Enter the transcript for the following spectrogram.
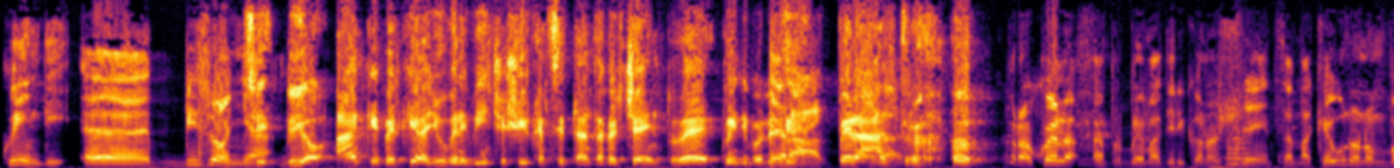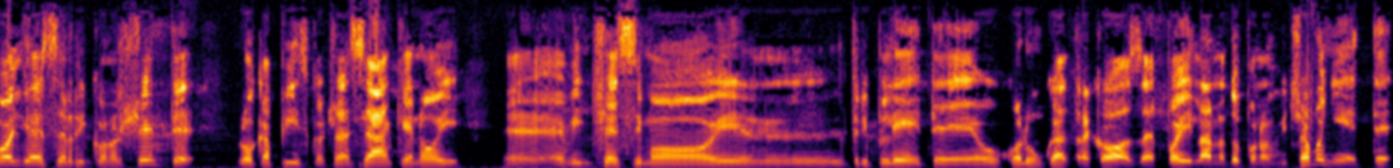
Quindi eh, bisogna. Sì, io, anche perché la Juve ne vince circa il 70%, eh? quindi peraltro, peraltro. Certo. Però quello è un problema di riconoscenza, ma che uno non voglia essere riconoscente lo capisco. Cioè, se anche noi eh, vincessimo il triplete o qualunque altra cosa e poi l'anno dopo non vinciamo niente,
